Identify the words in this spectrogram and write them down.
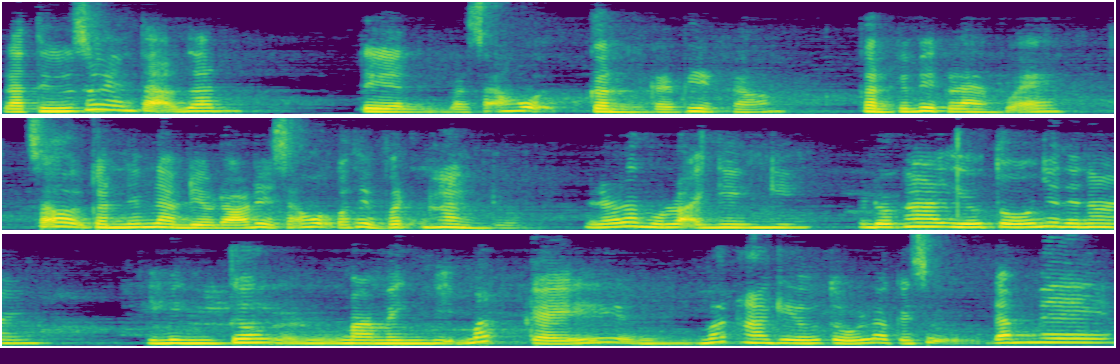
là thứ giúp em tạo ra tiền và xã hội cần cái việc đó, cần cái việc làm của em. Xã hội cần em làm điều đó để xã hội có thể vận hành được. Đó là một loại nghề nghiệp. Được hai yếu tố như thế này. Thì mình tương, mà mình bị mất cái, mất hai cái yếu tố là cái sự đam mê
